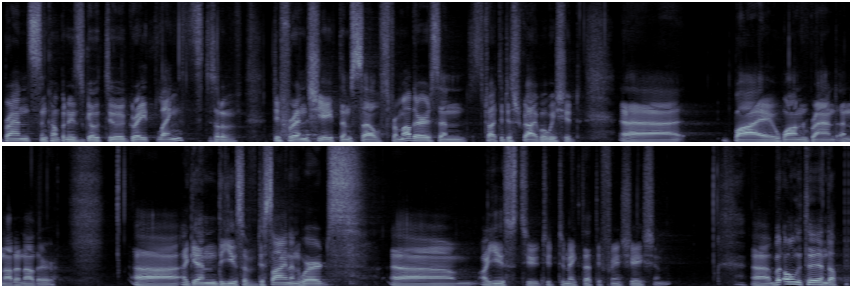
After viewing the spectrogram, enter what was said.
brands and companies go to a great length to sort of differentiate themselves from others and try to describe why we should uh, buy one brand and not another. Uh, again, the use of design and words um, are used to, to, to, make that differentiation. Uh, but only to end up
